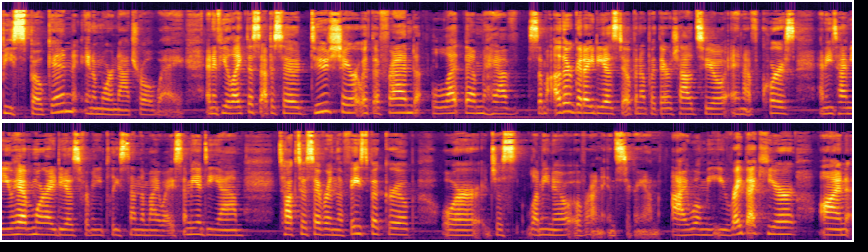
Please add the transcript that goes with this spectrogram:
be spoken in a more natural way. And if you like this episode, do share it with a friend. Let them have some other good ideas to open up with their child too. And of course, anytime you have more ideas for me, please send them my way. Send me a DM, talk to us over in the Facebook group, or just let me know over on Instagram. I will meet you right back here on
